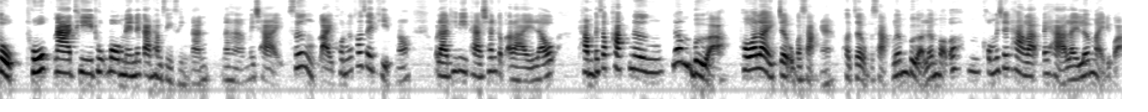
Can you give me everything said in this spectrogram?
สุขทุกนาทีทุก moment ในการทำสิ่งสิ่งนั้นนะคะไม่ใช่ ซึ่งหลายคนก็เข้าใจผิดเนาะเวลาที่มี passion กับอะไรแล้วทำไปสักพักหนึ่งเริ่มเบื่อ เพราะว่าอะไรเจออุปสรรคไงพอเจออุปสรรคเริ่มเบื่อเริ่มบอกเออคงไม่ใช่ทางละไปหาอะไรเริ่มใหม่ดีกว่า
